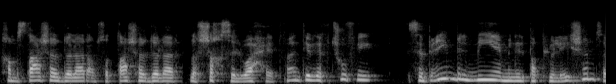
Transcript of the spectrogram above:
15 دولار أو 16 دولار للشخص الواحد. فأنت بدك تشوفي 70% من ال population 70%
